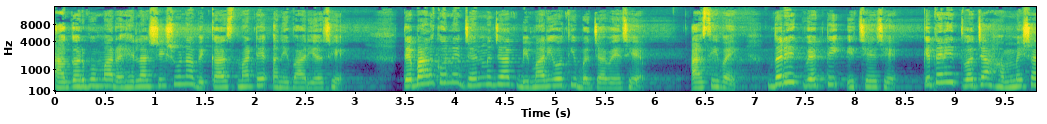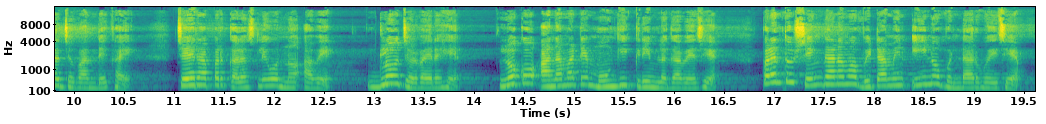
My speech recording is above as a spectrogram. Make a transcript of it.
આ ગર્ભમાં રહેલા શિશુના વિકાસ માટે અનિવાર્ય છે. તે બાળકોને જન્મજાત બીમારીઓથી બચાવે છે. આ સિવાય, દરેક વ્યક્તિ ઈચ્છે છે કે તેની ત્વચા હંમેશા જવાન દેખાય. ચહેરા પર કરસલીઓ ન આવે. ગ્લો જળવાઈ રહે. લોકો આના માટે મોંઘી ક્રીમ લગાવે છે. પરંતુ શિંગદાણામાં વિટામિન ઈનો ભંડાર હોય છે.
